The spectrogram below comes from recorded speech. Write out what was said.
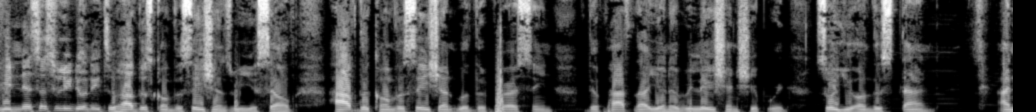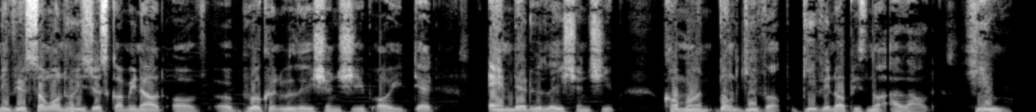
you necessarily don't need to have those conversations with yourself. Have the conversation with the person, the partner you're in a relationship with, so you understand. And if you're someone who is just coming out of a broken relationship or a dead ended relationship, come on, don't give up. Giving up is not allowed. Heal.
